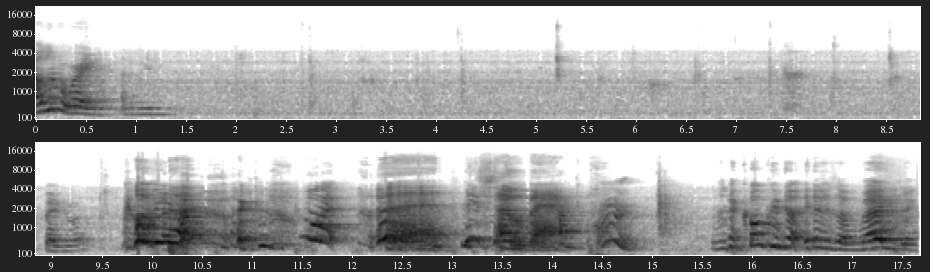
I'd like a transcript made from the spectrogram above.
I was a little bit worried at the beginning. Baby wipes. Coconut. what? He's so bad. mm. The coconut is amazing.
